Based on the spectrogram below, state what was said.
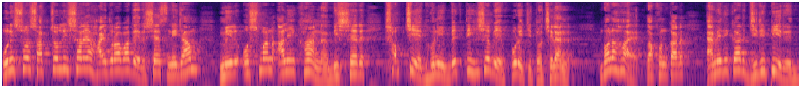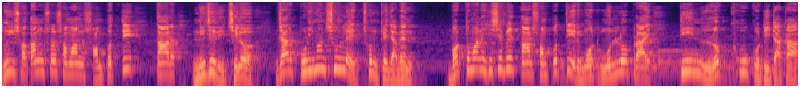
উনিশশো সাতচল্লিশ সালে হায়দ্রাবাদের শেষ নিজাম মীর ওসমান আলী খান বিশ্বের সবচেয়ে ধনী ব্যক্তি হিসেবে পরিচিত ছিলেন। বলা হয়, তখনকার আমেরিকার জিডিপির দুই শতাংশ সমান সম্পত্তি তার নিজেরই ছিল, যার পরিমাণ শুনলে চমকে যাবেন। বর্তমান হিসেবে তার সম্পত্তির মোট মূল্য প্রায় তিন লক্ষ কোটি টাকা।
